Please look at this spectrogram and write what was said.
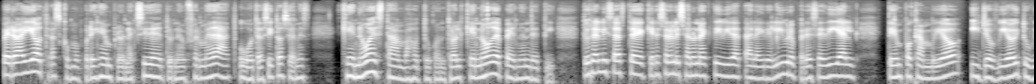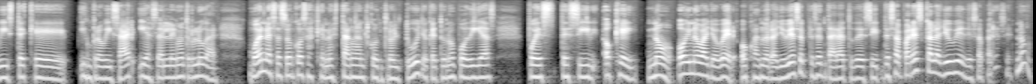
pero hay otras, como por ejemplo un accidente, una enfermedad u otras situaciones que no están bajo tu control, que no dependen de ti. Tú realizaste, quieres realizar una actividad al aire libre, pero ese día el tiempo cambió y llovió y tuviste que improvisar y hacerlo en otro lugar. Bueno, esas son cosas que no están al control tuyo, que tú no podías pues decir, ok, no, hoy no va a llover. O cuando la lluvia se presentara, tú decir, desaparezca la lluvia y desaparece. No,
